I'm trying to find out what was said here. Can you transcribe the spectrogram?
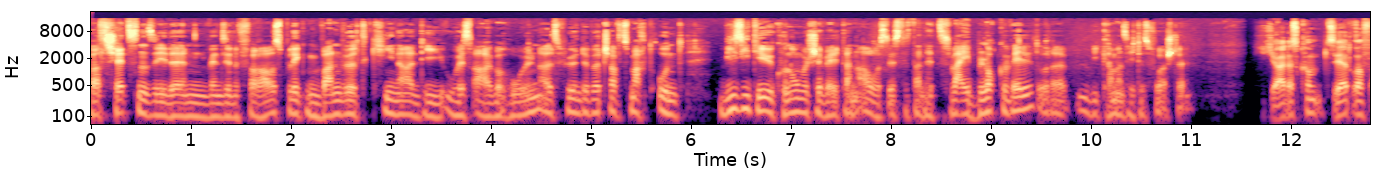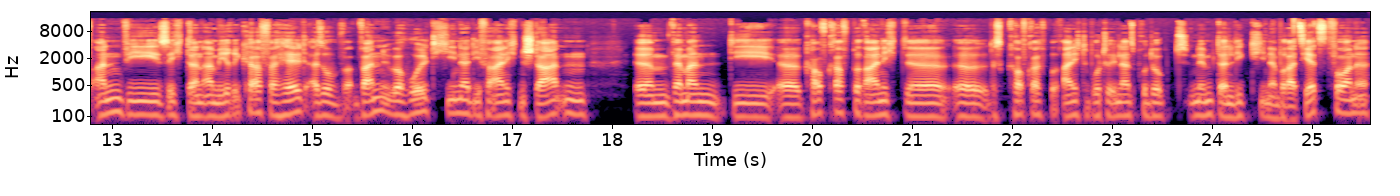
Was schätzen Sie denn, wenn Sie vorausblicken, wann wird China die USA überholen als führende Wirtschaftsmacht und wie sieht die ökonomische Welt dann aus? Ist es dann eine Zwei-Block-Welt oder wie kann man sich das vorstellen? Ja, das kommt sehr darauf an, wie sich dann Amerika verhält. Also wann überholt China die Vereinigten Staaten, ähm, wenn man die äh, kaufkraftbereinigte, äh, das kaufkraftbereinigte Bruttoinlandsprodukt nimmt, dann liegt China bereits jetzt vorne.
